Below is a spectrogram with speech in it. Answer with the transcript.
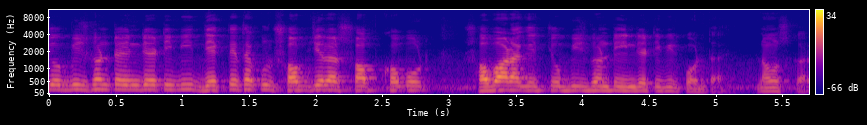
চব্বিশ ঘণ্টা ইন্ডিয়া টিভি, দেখতে থাকুন সব জেলার সব খবর, সবার আগে চব্বিশ ঘণ্টা ইন্ডিয়া টিভির পর্দায়। নমস্কার।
